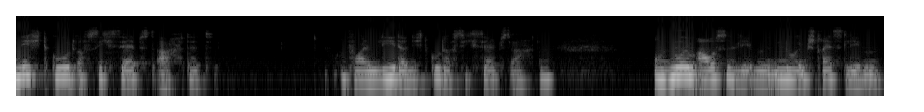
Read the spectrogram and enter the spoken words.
nicht gut auf sich selbst achtet, und vor allem Lieder nicht gut auf sich selbst achten und nur im Außen leben, nur im Stress leben,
